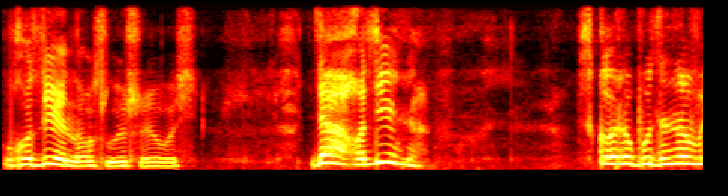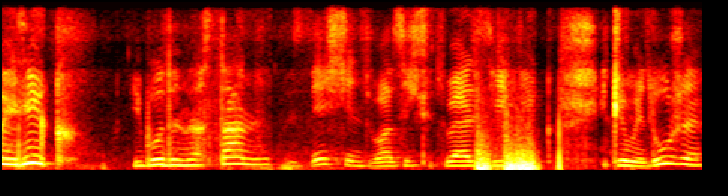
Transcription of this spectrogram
година залишилась? Да, година. Скоро буде новий рік. І буде настане 2024 рік, який ми дуже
